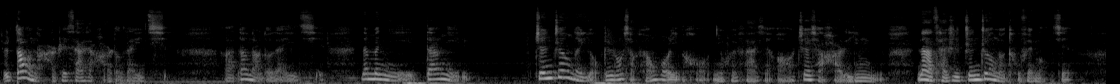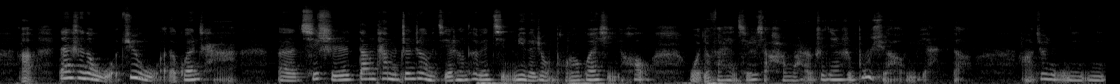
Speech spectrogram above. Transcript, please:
就到哪儿这仨小孩都在一起，啊，到哪儿都在一起。那么你当你真正的有这种小团伙以后，你会发现，哦，这小孩的英语那才是真正的突飞猛进，啊。但是呢，我据我的观察。呃，其实当他们真正的结成特别紧密的这种朋友关系以后，我就发现，其实小孩玩之间是不需要语言的，啊，就你你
